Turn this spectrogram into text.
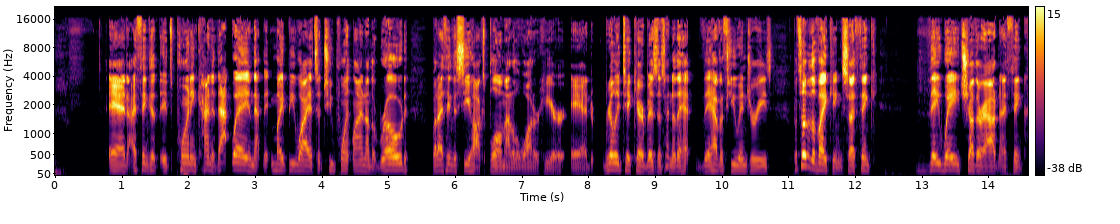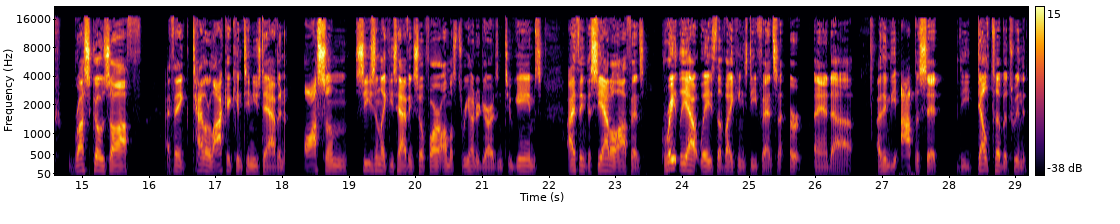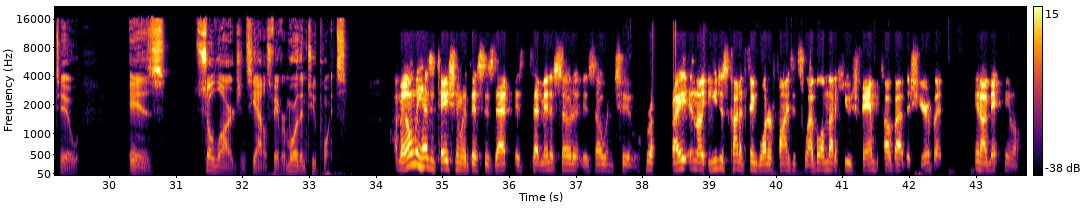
and I think that it's pointing kind of that way, and that it might be why it's a two point line on the road. But I think the Seahawks blow them out of the water here and really take care of business. I know they ha- they have a few injuries, but so do the Vikings. So I think they weigh each other out, and I think Russ goes off. I think Tyler Lockett continues to have an awesome season like he's having so far, almost 300 yards in two games. I think the Seattle offense greatly outweighs the Vikings defense, or and uh, I think the opposite, the delta between the two is so large in Seattle's favor, more than two points. My only hesitation with this is that is that Minnesota is 0 and 2, right? And like you just kind of think water finds its level. I'm not a huge fan. We talk about it this year, but you know, you know,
